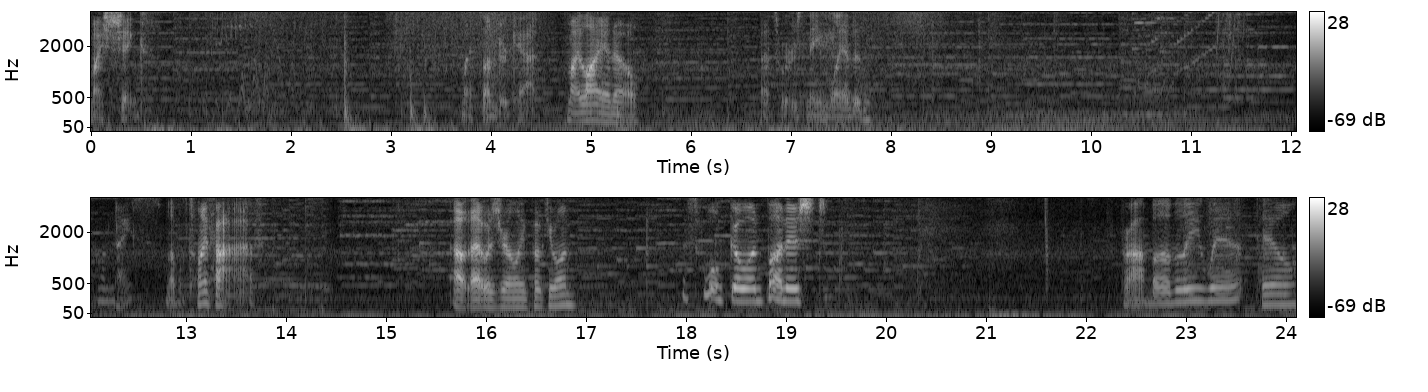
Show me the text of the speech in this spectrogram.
my Shinx. My Thundercat. My Lion-O. That's where his name landed. Oh, nice. Level 25. Oh, that was your only Pokemon? This won't go unpunished. Probably will.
